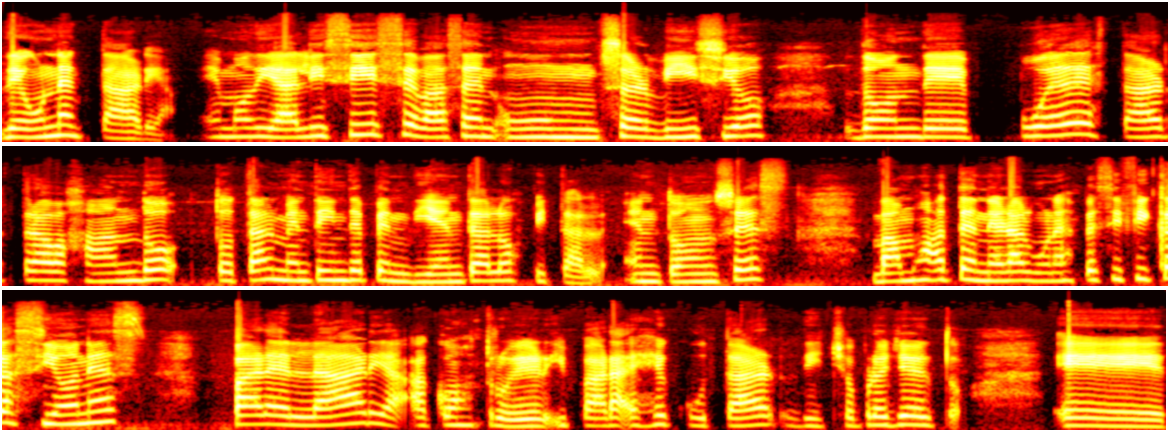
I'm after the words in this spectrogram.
de una hectárea. Hemodiálisis se basa en un servicio donde puede estar trabajando totalmente independiente al hospital. Entonces, vamos a tener algunas especificaciones para el área a construir y para ejecutar dicho proyecto. Eh,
